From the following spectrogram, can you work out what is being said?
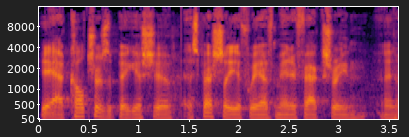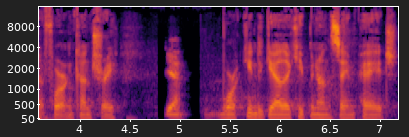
Yeah, culture is a big issue, especially if we have manufacturing in a foreign country. Yeah. Working together, keeping on the same page.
